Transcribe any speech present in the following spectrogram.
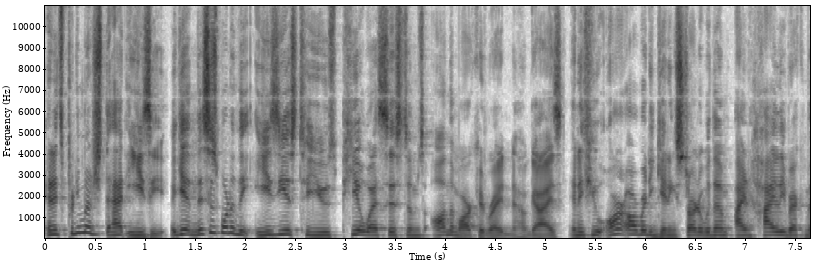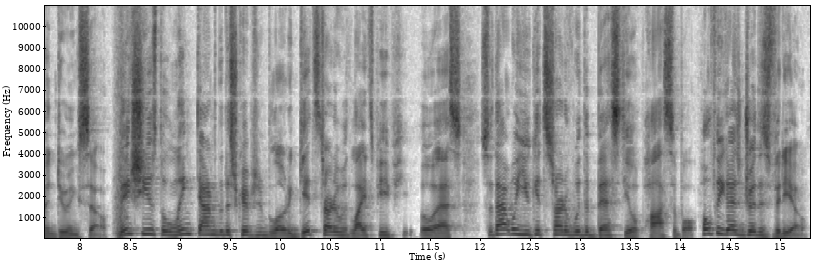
And it's pretty much that easy. Again, this is one of the easiest to use POS systems on the market right now, guys. And if you aren't already getting started with them, I'd highly recommend doing so. Make sure you use the link down in the description below to get started with Lightspeed POS, so that way you get started with the best deal possible. Hopefully you guys enjoyed this video.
